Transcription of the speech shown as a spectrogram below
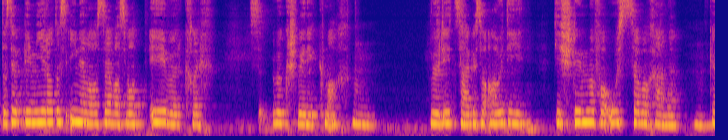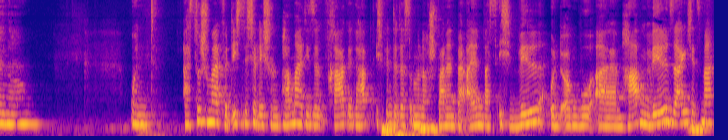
das hat bei mir auch das Reinlassen, was ich wirklich, wirklich schwierig gemacht. Hm. Würde ich sagen, so all die, die Stimmen von außen, die kommen. Hm. Genau. Und Hast du schon mal für dich sicherlich schon ein paar Mal diese Frage gehabt? Ich finde das immer noch spannend bei allem, was ich will und irgendwo ähm, haben will, sage ich jetzt mal.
